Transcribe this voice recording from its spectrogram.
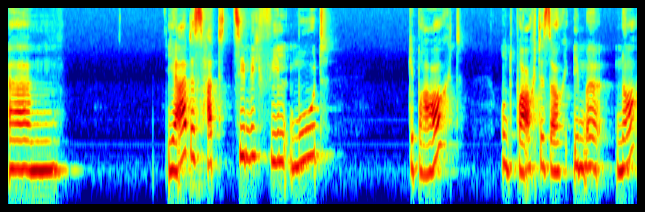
ähm, ja, das hat ziemlich viel Mut gebraucht und braucht es auch immer noch.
